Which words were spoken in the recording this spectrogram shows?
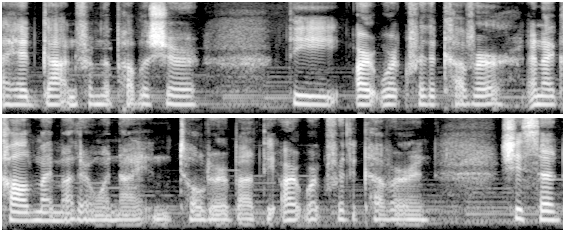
I had gotten from the publisher the artwork for the cover, and I called my mother one night and told her about the artwork for the cover, and she said,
